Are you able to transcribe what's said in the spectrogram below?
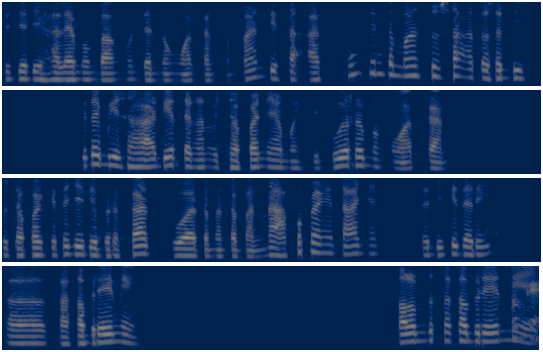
itu jadi hal yang membangun dan menguatkan teman di saat mungkin teman susah atau sedih. Kita bisa hadir dengan ucapan yang menghibur, menguatkan. Ucapan kita jadi berkat buat teman-teman. Nah, aku pengen tanya nih, sedikit dari eh, Kakak Brene. Kalau menurut Kakak Brene, Oke.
